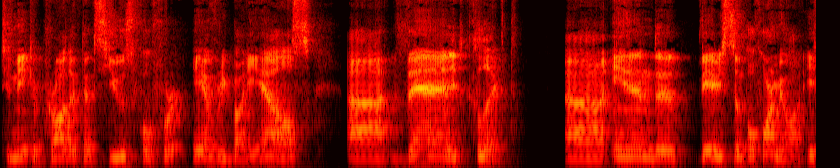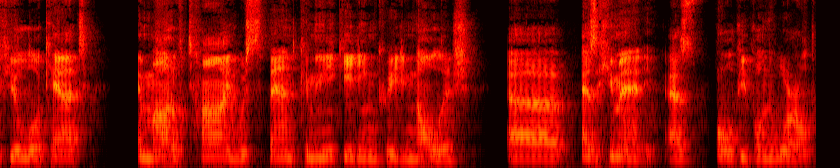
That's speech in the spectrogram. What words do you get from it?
to make a product that's useful for everybody else, uh, then it clicked. Uh, and a very simple formula. If you look at amount of time we spend communicating and creating knowledge uh, as a humanity, as all people in the world,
